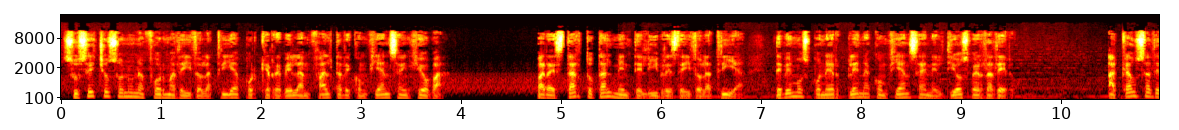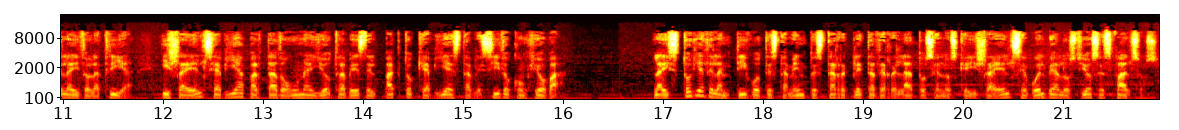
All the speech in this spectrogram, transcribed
sus hechos son una forma de idolatría porque revelan falta de confianza en Jehová. Para estar totalmente libres de idolatría, debemos poner plena confianza en el Dios verdadero. A causa de la idolatría, Israel se había apartado una y otra vez del pacto que había establecido con Jehová. La historia del Antiguo Testamento está repleta de relatos en los que Israel se vuelve a los dioses falsos,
